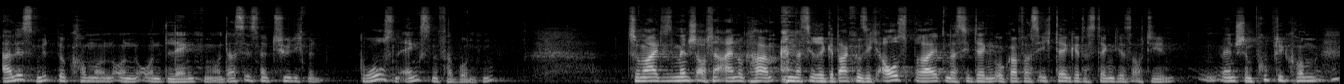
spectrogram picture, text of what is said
alles mitbekommen und, und, und lenken. Und das ist natürlich mit großen Ängsten verbunden. Zumal diese Menschen auch den Eindruck haben, dass ihre Gedanken sich ausbreiten, dass sie denken, oh Gott, was ich denke, das denken jetzt auch die Menschen im Publikum. Mhm.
